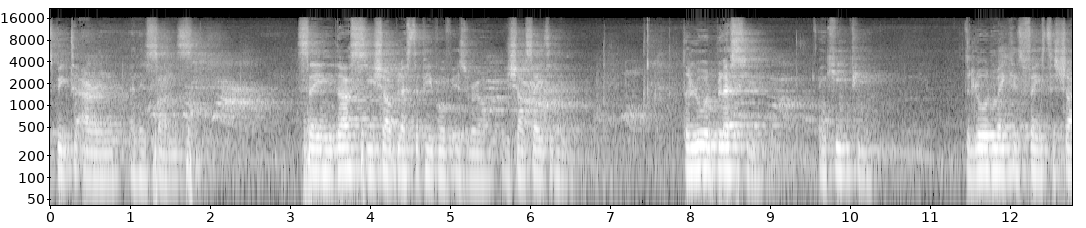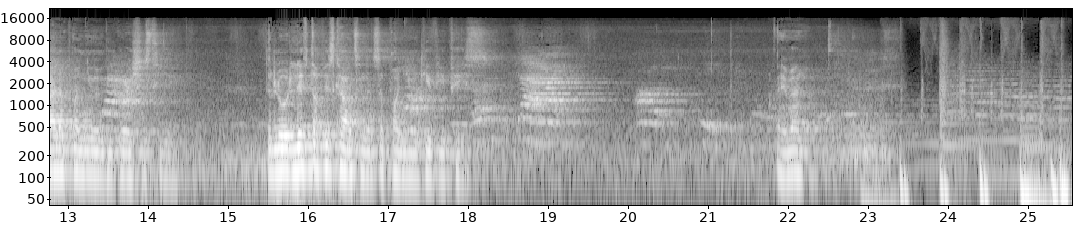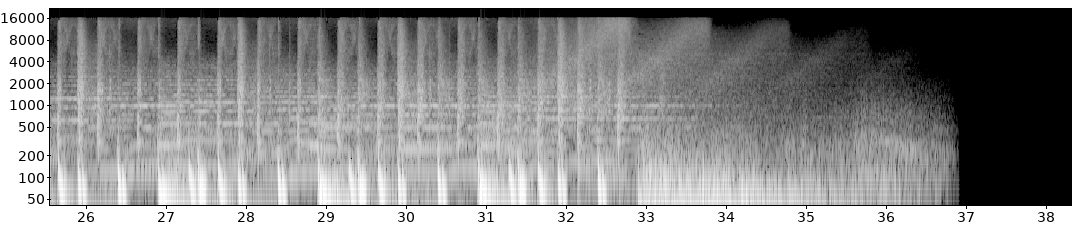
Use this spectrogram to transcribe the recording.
Speak to Aaron and his sons, saying, Thus you shall bless the people of Israel. You shall say to them, The Lord bless you and keep you. The Lord make his face to shine upon you and be gracious to you. The Lord lift up his countenance upon you and give you peace. Amen.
